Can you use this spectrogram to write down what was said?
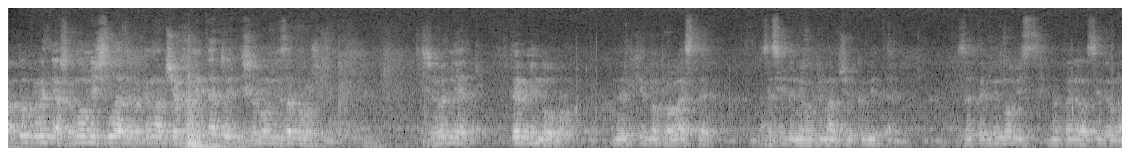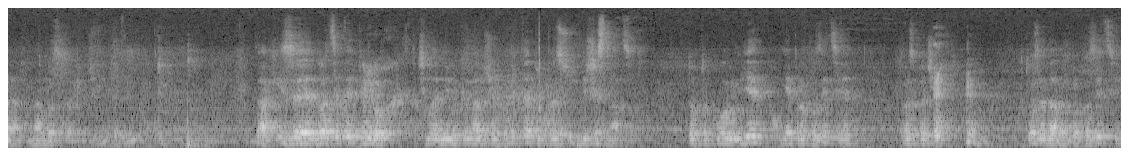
Так, доброго дня, шановні члени виконавчого комітету і шановні запрошені. Сьогодні терміново необхідно провести засідання виконавчого комітету. За терміновість Наталя Васильівна нам розкаже. Так, із 23 членів виконавчого комітету присутні 16. Тобто кворум є, є пропозиція розпочати. Хто за дану пропозицію,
